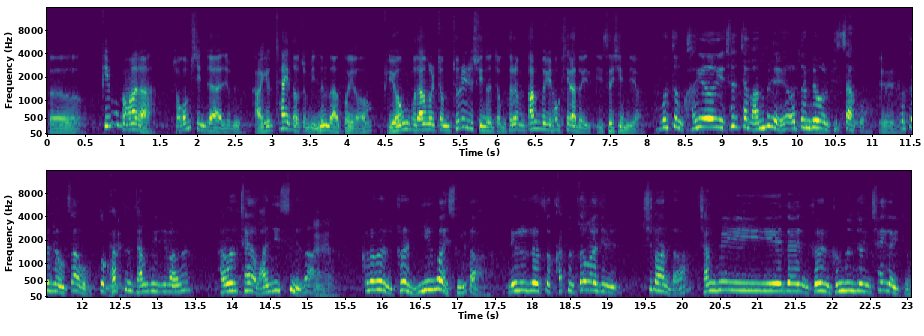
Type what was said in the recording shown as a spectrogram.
그 피부과마다 조금씩 이제 좀 가격 차이도 좀 있는 것 같고요. 비용 부담을 좀 줄일 수 있는 좀 그런 방법이 혹시라도 있- 있으신지요? 보통 가격이 천차만별이에요. 어떤 병은 비싸고, 예. 어떤 병은 싸고, 또 네. 같은 장비지만은 가격 차이가 많이 있습니다. 예. 그러면 그런 이유가 있습니다. 예를 들어서 같은 써마지를 치료한다. 장비에 대한 그런 근본적인 차이가 있죠.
